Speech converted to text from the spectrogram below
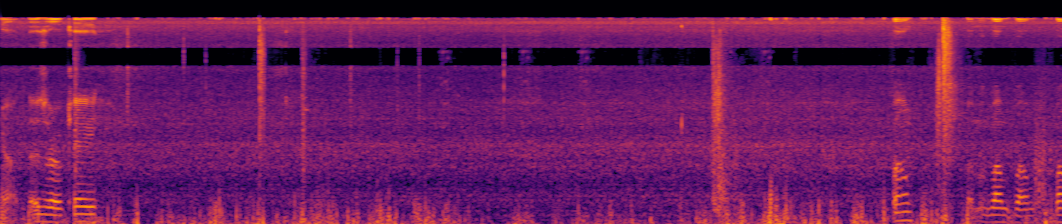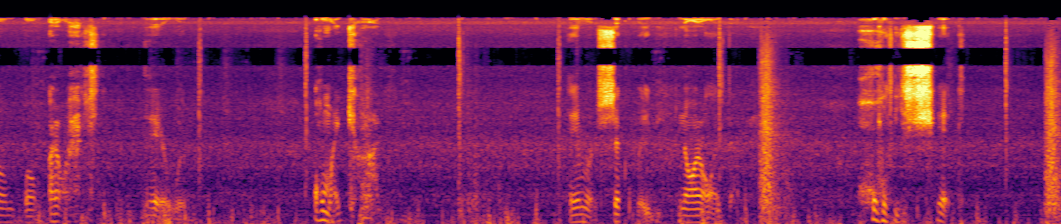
No, those are okay. Boom, bum bum. I don't have hair whip. Oh my god. Hammer and sickle, baby. No, I don't like that. Holy shit. I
